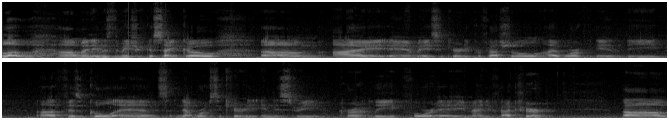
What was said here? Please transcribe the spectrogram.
Hello, uh, my name is Dimitri Kosenko. Um, I am a security professional. I work in the uh, physical and network security industry currently for a manufacturer. Uh,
